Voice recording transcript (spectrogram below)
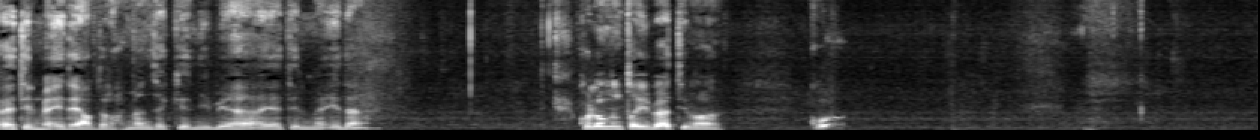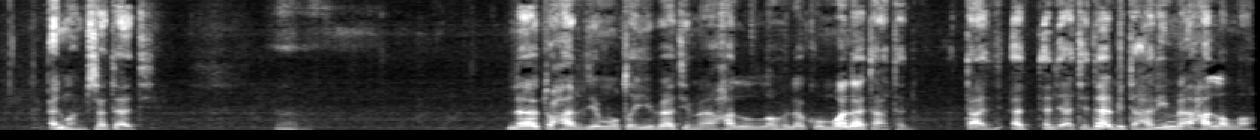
في آية المائدة يا عبد الرحمن ذكرني بها آية المائدة. كلوا من طيبات ما المهم ستأتي. لا تحرموا طيبات ما أحل الله لكم ولا تعتدوا. الاعتداء بتحريم ما أحل الله.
